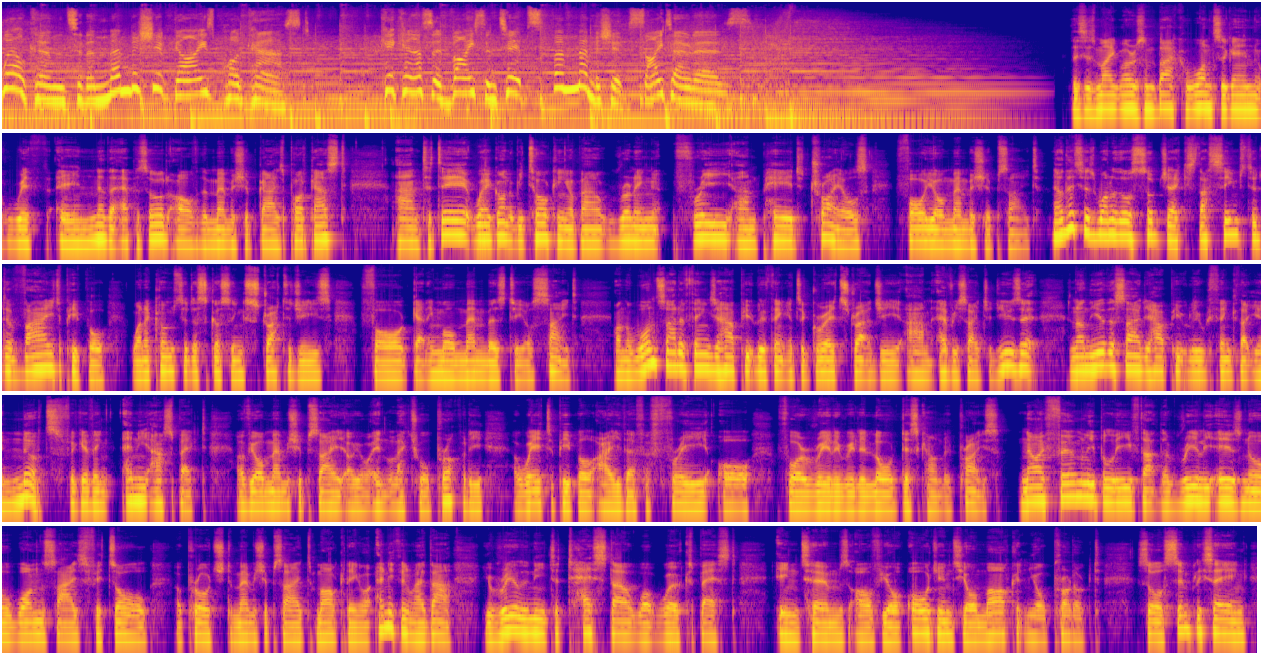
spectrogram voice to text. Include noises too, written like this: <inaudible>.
Welcome to the Membership Guys podcast. Kick ass advice and tips for membership site owners. This is Mike Morrison back once again with another episode of the Membership Guys podcast. And today we're going to be talking about running free and paid trials for your membership site. Now, this is one of those subjects that seems to divide people when it comes to discussing strategies for getting more members to your site. On the one side of things, you have people who think it's a great strategy and every site should use it. And on the other side, you have people who think that you're nuts for giving any aspect of your membership site or your intellectual property away to people either for free or for a really, really low discounted price. Now, I firmly believe that there really is no one size fits all approach to membership sites, marketing, or anything like that. You really need to test out what works best in terms of your audience, your market, and your product. So simply saying,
